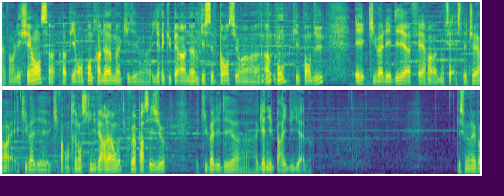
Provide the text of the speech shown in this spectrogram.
avant l'échéance, hop, il rencontre un homme qui, euh, il récupère un homme qui se pend sur un, un pont, qui est pendu, et qui va l'aider à faire. euh, donc c'est S. Ledger, et qui va, les, qui va rentrer dans cet univers-là. On va découvrir par ses yeux, et qui va l'aider à, à gagner le pari du diable. Qu'est-ce que vous en avez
